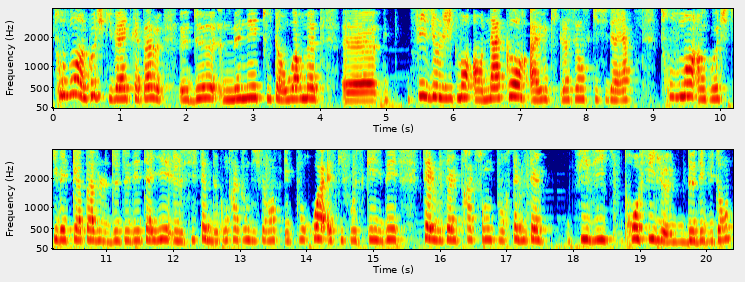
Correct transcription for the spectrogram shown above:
Trouve-moi un coach qui va être capable euh, de mener tout un warm-up physiologiquement en accord avec la séance qui suit derrière. Trouve-moi un coach qui va être capable de te détailler le système de contractions différentes et pourquoi est-ce qu'il faut scaler telle ou telle traction pour tel ou tel physique, profil de débutant.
